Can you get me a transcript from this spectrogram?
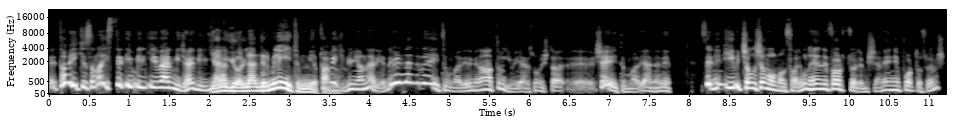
E, tabii ki sana istediğin bilgiyi vermeyecek. Her bilgiyi Yani vermeyecek. yönlendirmeli eğitim mi yapıyorlar? Tabii ki dünyanın her yerinde yönlendirme eğitim var. Yani anlattığım gibi yani sonuçta e, şey eğitim var. Yani hani senin iyi bir çalışan olmanı sağlıyor. Bunu Henry Ford söylemiş yani. Henry Ford da söylemiş.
